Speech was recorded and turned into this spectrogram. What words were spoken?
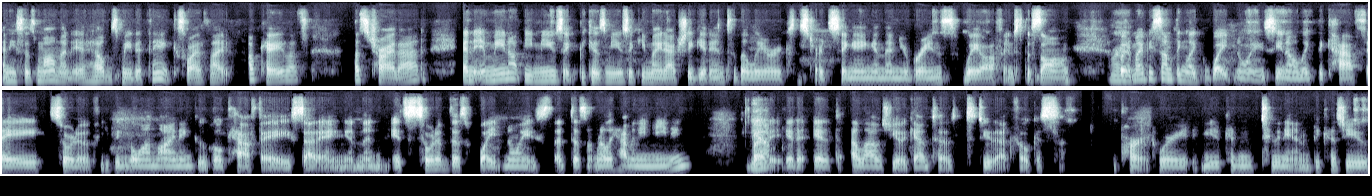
And he says, Mom, it helps me to think. So I was like, okay, let's let's try that. And it may not be music because music you might actually get into the lyrics and start singing and then your brain's way off into the song. Right. But it might be something like white noise, you know, like the cafe sort of you can go online and Google cafe setting and then it's sort of this white noise that doesn't really have any meaning. but yep. it, it allows you again to, to do that focus part where you can tune in because you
